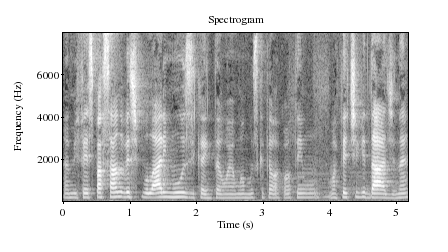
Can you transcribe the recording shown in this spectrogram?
eh, me fez passar no vestibular em música, então é uma música pela qual tenho uma afetividade, né?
